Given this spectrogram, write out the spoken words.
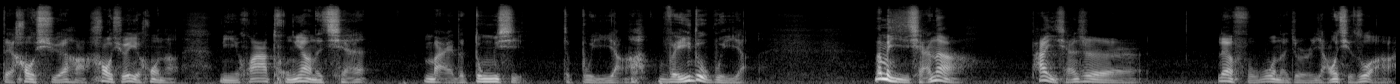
得好学哈，好学以后呢，你花同样的钱买的东西就不一样哈，维度不一样。那么以前呢，他以前是练腹部呢，就是仰卧起坐啊。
